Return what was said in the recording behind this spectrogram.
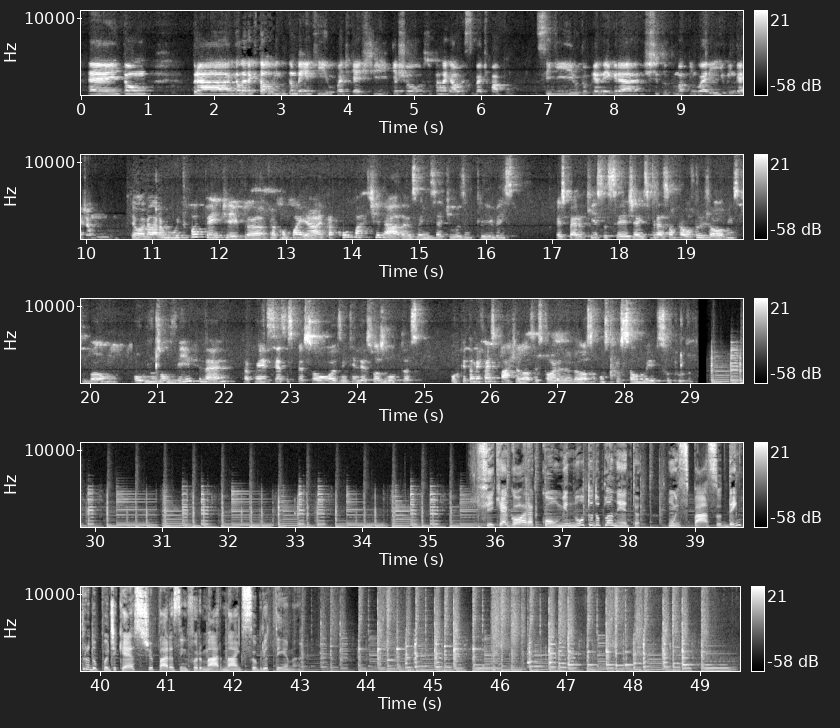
É, então, para a galera que está ouvindo também aqui o podcast, que achou super legal esse bate-papo, seguir Utopia Negra, Instituto Mapinguari e o Engaja Mundo. Tem uma galera muito potente aí para acompanhar e para compartilhar, né? Iniciativas incríveis. Eu espero que isso seja inspiração para outros jovens que vão nos ouvir, né? Para conhecer essas pessoas, entender suas lutas, porque também faz parte da nossa história, né? da nossa construção no meio disso tudo. Fique agora com o Minuto do Planeta, um espaço dentro do podcast para se informar mais sobre o tema.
